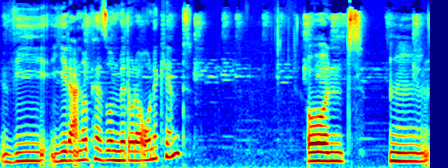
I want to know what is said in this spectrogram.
wie jede andere Person mit oder ohne Kind. Und mh, mm,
